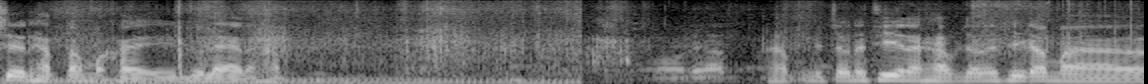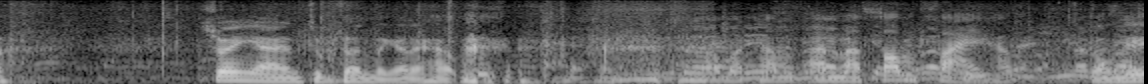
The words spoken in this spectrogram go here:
ชื่นครับต้องมาคอยดูแลนะครับครับมีเจ้าหน้าที่นะครับ เจ้าหน้าที่ก็มาช่วยงานชุมชนเหมือนกันนะครับเรามาทำอ่ามาซ่อมฝ่ายครับ ตรงนี้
